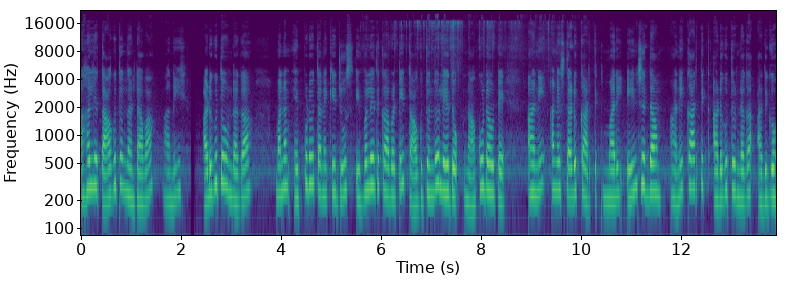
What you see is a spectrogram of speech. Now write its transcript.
అహల్య తాగుతుందంటావా? అని అడుగుతూ ఉండగా మనం ఎప్పుడు తనకి జ్యూస్ ఇవ్వలేదు కాబట్టి తాగుతుందో లేదో నాకు డౌటే అని అనేస్తాడు కార్తిక్. మరి ఏం చేద్దాం అని కార్తిక్ అడుగుతుండగా అదిగో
